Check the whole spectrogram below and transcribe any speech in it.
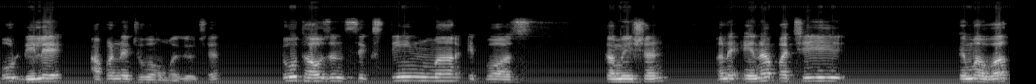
બહુ ડિલે આપણને જોવા મળ્યું છે. ટુ થાઉઝન્ડ સિક્સટીનમાં ઇટ વોઝ કમિશન અને એના પછી એમાં વર્ક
